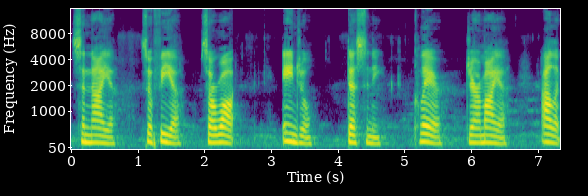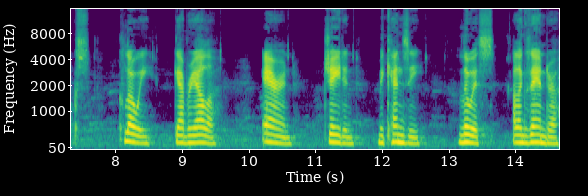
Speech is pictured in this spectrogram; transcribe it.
Sanaya, Sophia, Sarwat, Angel, Destiny, Claire, Jeremiah, Alex, Chloe, Gabriella, Aaron, Jaden, Mackenzie, Louis, Alexandra,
